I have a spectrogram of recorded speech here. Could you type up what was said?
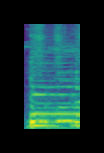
you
